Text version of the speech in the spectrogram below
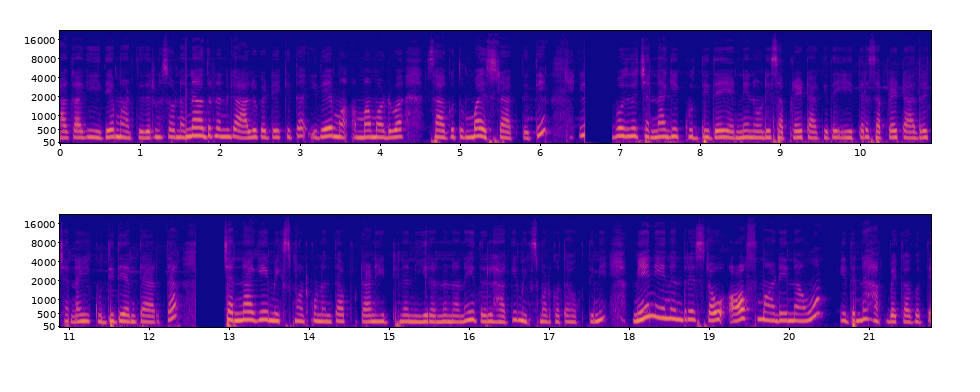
ಹಾಗಾಗಿ ಇದೇ ಮಾಡ್ತಿದ್ರು. ಸೊ ನನ್ನಾದರೂ ನನಗೆ ಆಲೂಗಡ್ಡೆಕ್ಕಿಂತ ಇದೇ ಅಮ್ಮ ಮಾಡುವ ಸಾಗು ತುಂಬ ಇಷ್ಟ ಆಗ್ತೈತಿ. ಇಲ್ಲಿ ಚೆನ್ನಾಗಿ ಕುದ್ದಿದೆ. ಎಣ್ಣೆ ನೋಡಿ ಸಪ್ರೇಟ್ ಆಗಿದೆ. ಈ ಥರ ಸಪ್ರೇಟ್ ಆದರೆ ಚೆನ್ನಾಗಿ ಕುದ್ದಿದೆ ಅಂತ ಅರ್ಥ. ಚೆನ್ನಾಗಿ ಮಿಕ್ಸ್ ಮಾಡ್ಕೊಂಡಂಥ ಪುಟಾಣಿ ಹಿಟ್ಟಿನ ನೀರನ್ನು ನಾನು ಇದರಲ್ಲಿ ಹಾಕಿ ಮಿಕ್ಸ್ ಮಾಡ್ಕೊತಾ ಹೋಗ್ತೀನಿ. ಮೇನ್ ಏನಂದರೆ ಸ್ಟವ್ ಆಫ್ ಮಾಡಿ ನಾವು ಇದನ್ನು ಹಾಕಬೇಕಾಗುತ್ತೆ.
